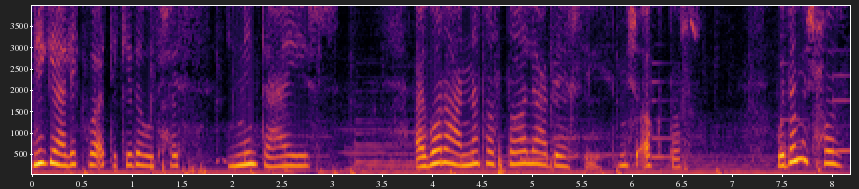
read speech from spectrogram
بيجي عليك وقت كده وتحس إن أنت عايش عبارة عن نفس طالع داخل مش أكتر. وده مش حزن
